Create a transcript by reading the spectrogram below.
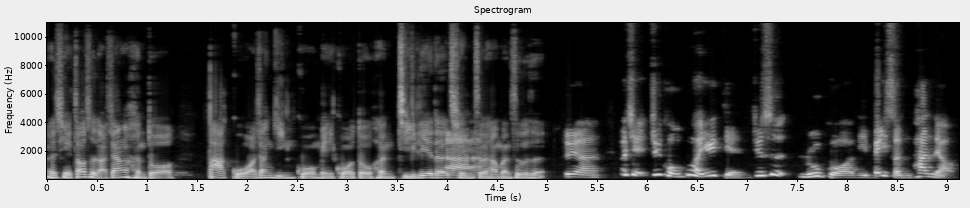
而且造成了像很多大国啊，像英国、美国都很激烈的谴责他们，是不是？啊对啊，而且最恐怖还有一点就是，如果你被审判了，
